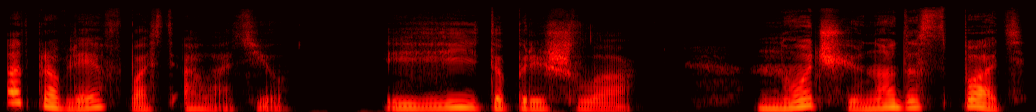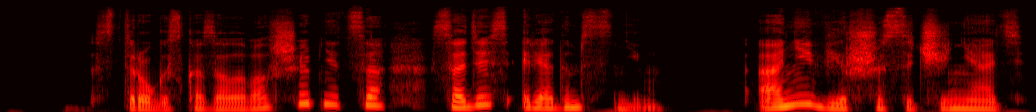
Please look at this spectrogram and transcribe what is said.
отправляя в пасть оладью. «Вита пришла! Ночью надо спать!» — строго сказала волшебница, садясь рядом с ним. «А не вирши сочинять!»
